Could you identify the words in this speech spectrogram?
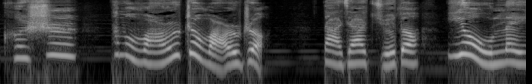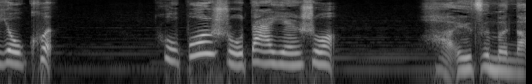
可是他们玩着玩着，大家觉得又累又困。土拨鼠大爷说：“孩子们呐，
